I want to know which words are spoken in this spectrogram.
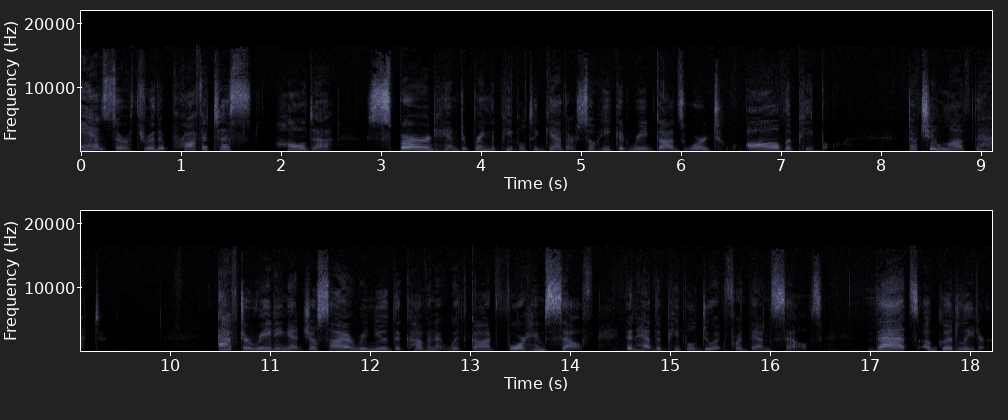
answer through the prophetess Huldah spurred him to bring the people together so he could read God's word to all the people. Don't you love that? After reading it, Josiah renewed the covenant with God for himself, then had the people do it for themselves. That's a good leader.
